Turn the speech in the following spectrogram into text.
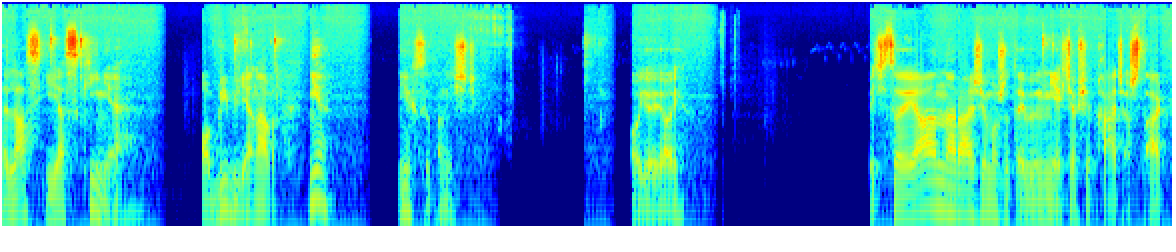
Las i jaskinie. O, Biblia nawet. Nie, nie chcę tam iść. Oj, oj, oj. Wiecie co, ja na razie może tutaj bym nie chciał się pchać aż tak.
